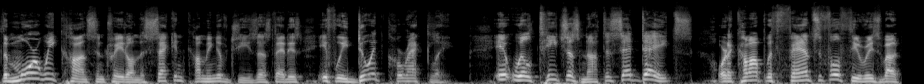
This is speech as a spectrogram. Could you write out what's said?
The more we concentrate on the second coming of Jesus, that is, if we do it correctly, it will teach us not to set dates, or to come up with fanciful theories about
